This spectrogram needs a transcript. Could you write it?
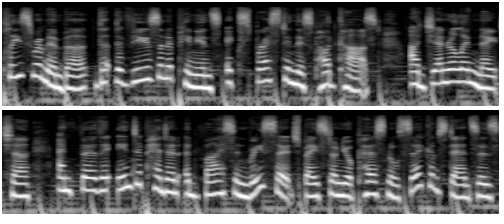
Please remember that the views and opinions expressed in this podcast are general in nature and further independent advice and research based on your personal circumstances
